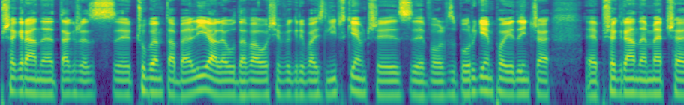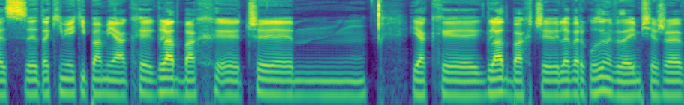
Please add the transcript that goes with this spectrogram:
przegrane także z czubem tabeli, ale udawało się wygrywać z Lipskiem czy z Wolfsburgiem. Pojedyncze e, przegrane mecze z takimi ekipami jak Gladbach e, czy mm, jak Gladbach czy Leverkusen. Wydaje mi się, że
